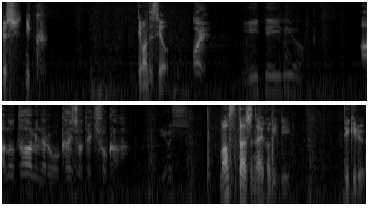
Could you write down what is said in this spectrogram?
よしニック。出番ですよ。おい。聞いているよ。あのターミナルを解除できそうか？マスターじゃない限りできる？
